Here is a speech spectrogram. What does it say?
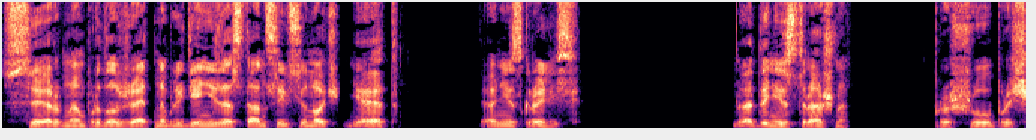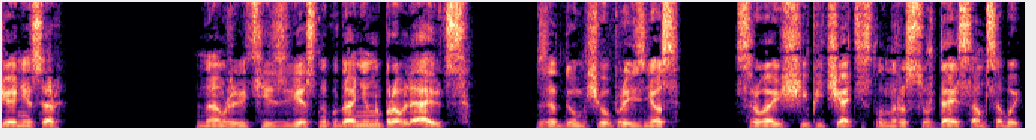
Сэр, нам продолжать наблюдение за станцией всю ночь? Нет. Они скрылись. Но это не страшно. Прошу прощения, сэр. Нам же ведь известно, куда они направляются, — задумчиво произнес срывающий печати, словно рассуждая сам собой.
